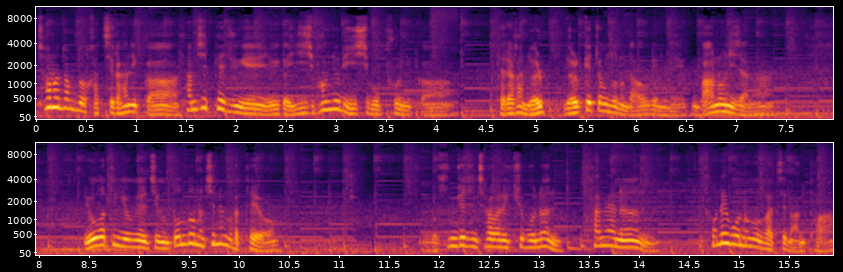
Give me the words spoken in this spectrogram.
1000원 정도 가치를 하니까 30회 중에 여기가 20, 확률이 25%니까 대략 한 10, 10개 정도는 나오겠네. 만 원이잖아. 요거 같은 경우에 지금 돈돈은 치는 것 같아요. 숨겨진 차원의 큐브는 사면은 손해보는 것 같지는 않다.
